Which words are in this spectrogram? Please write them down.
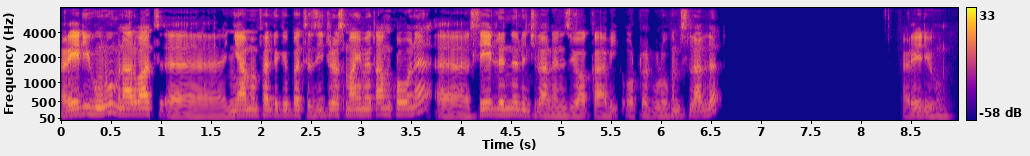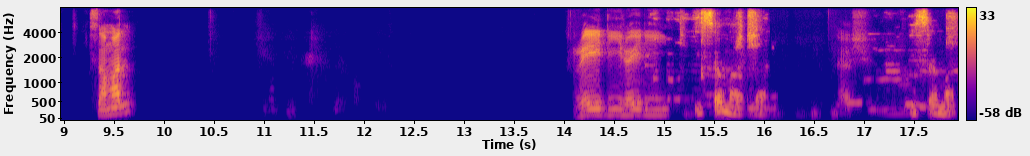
ready ሁኑ። ምናልባት እኛ የምንፈልግበት እዚህ ድረስ ማይመጣም ከሆነ sell ልንል እንችላለን። እዚሁ አካባቢ order block ም ስላለ ready ሁኑ። ይሰማል? ready ready። ይሰማል እሺ ይሰማል።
